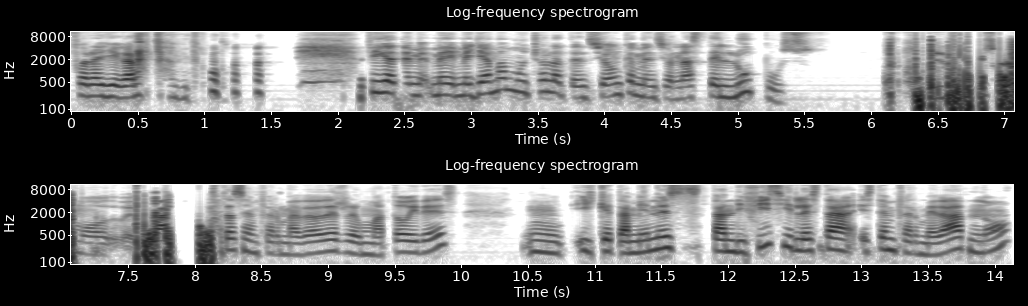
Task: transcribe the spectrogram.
fuera a llegar a tanto. Fíjate, me, me, llama mucho la atención que mencionaste lupus. lupus como estas enfermedades reumatoides y que también es tan difícil esta, esta enfermedad, ¿no?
